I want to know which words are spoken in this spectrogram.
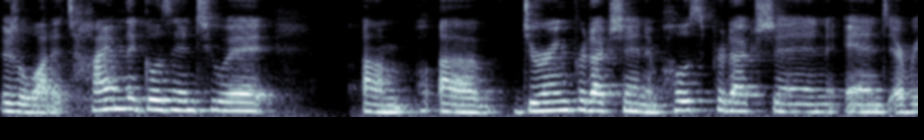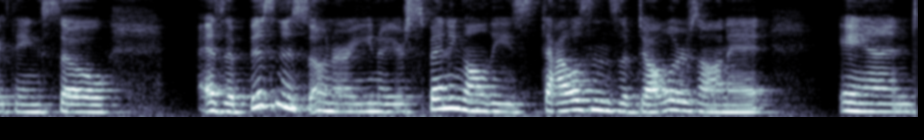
There's a lot of time that goes into it um, uh, during production and post production and everything. So, as a business owner, you know you're spending all these thousands of dollars on it, and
